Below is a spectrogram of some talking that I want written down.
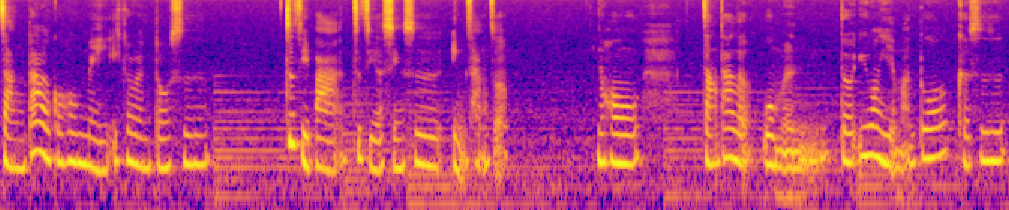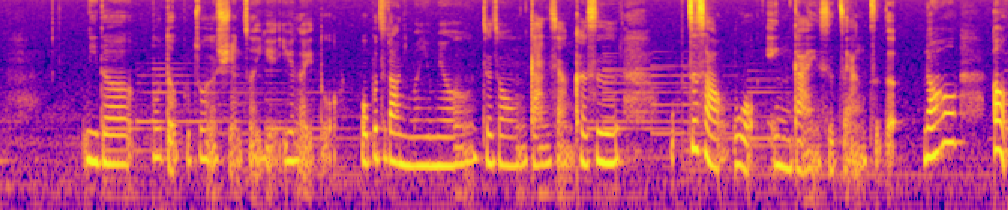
长大了过后，每一个人都是。自己把自己的心事隐藏着，然后长大了，我们的欲望也蛮多，可是你的不得不做的选择也越来越多。我不知道你们有没有这种感想，可是至少我应该是这样子的。然后，哦，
